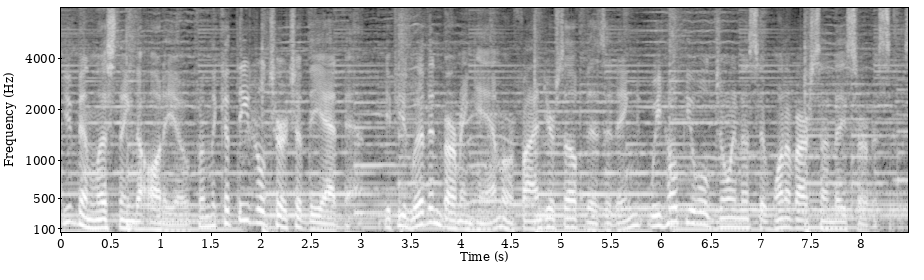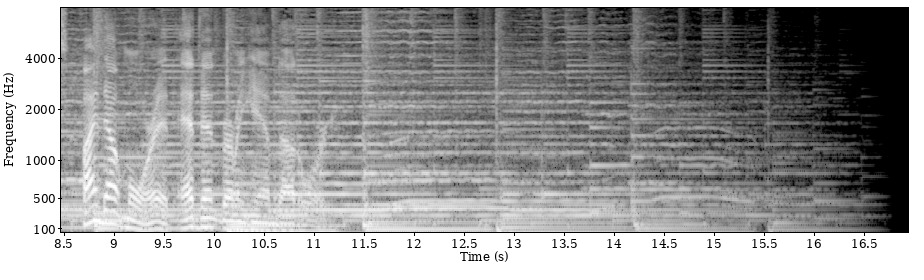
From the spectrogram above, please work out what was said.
You've been listening to audio from the Cathedral Church of the Advent. If you live in Birmingham or find yourself visiting, we hope you will join us at one of our Sunday services. Find out more at adventbirmingham.org.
